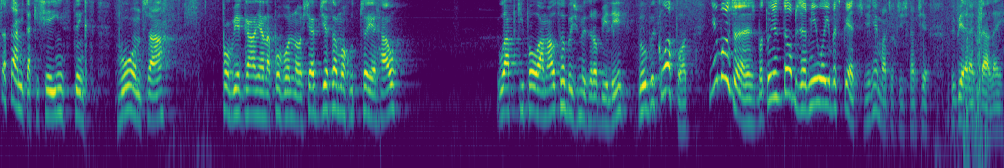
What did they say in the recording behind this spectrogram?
Czasami taki się instynkt włącza pobiegania na powolności. A gdzie samochód przejechał? Łapki połamał, co byśmy zrobili? Byłby kłopot. Nie możesz, bo tu jest dobrze, miło i bezpiecznie. Nie ma co gdzieś tam się wybierać dalej.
